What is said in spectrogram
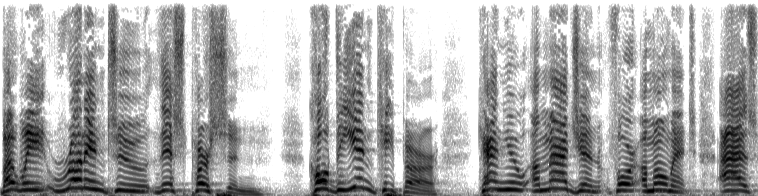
But we run into this person called the innkeeper. Can you imagine for a moment as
